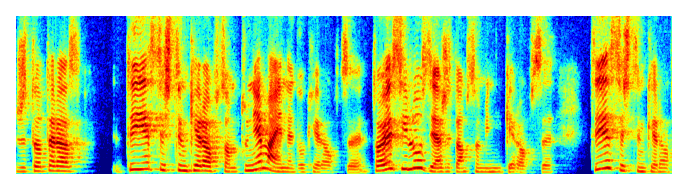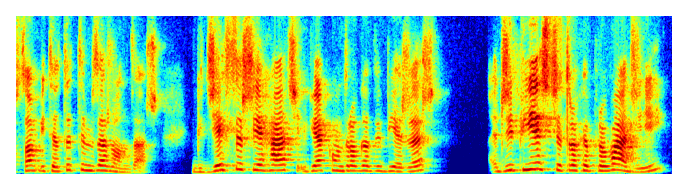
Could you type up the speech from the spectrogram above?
że to teraz ty jesteś tym kierowcą, tu nie ma innego kierowcy. To jest iluzja, że tam są inni kierowcy. Ty jesteś tym kierowcą i to ty tym zarządzasz. Gdzie chcesz jechać, w jaką drogę wybierzesz, GPS cię trochę prowadzi,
